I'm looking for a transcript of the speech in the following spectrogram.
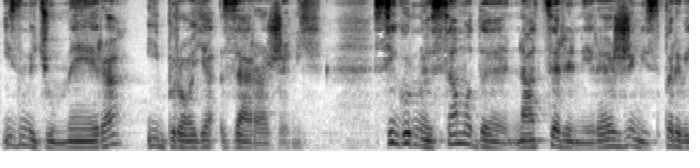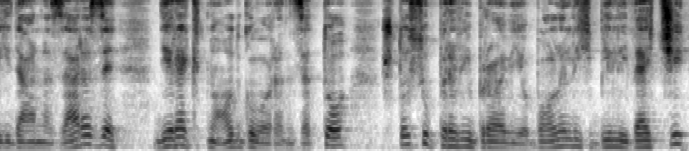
između mera i broja zaraženih. Sigurno je samo da je nacereni režim iz prvih dana zaraze direktno odgovoran za to što su prvi brojevi obolelih bili veći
